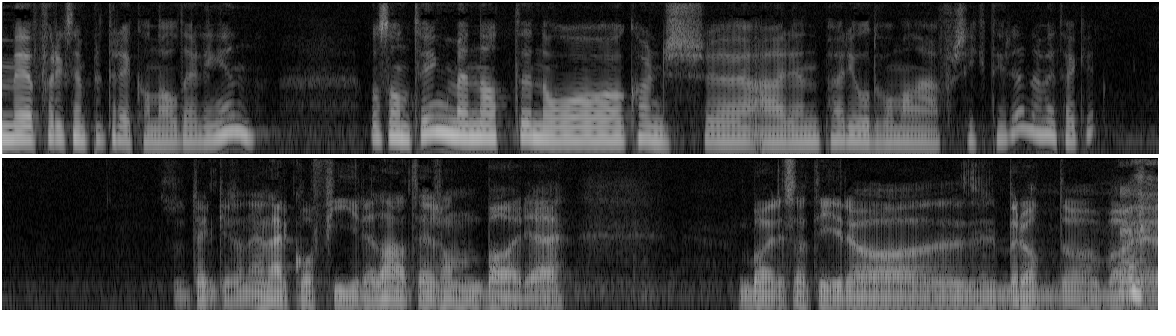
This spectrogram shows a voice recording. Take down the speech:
Med f.eks. trekanaldelingen og sånne ting. Men at det nå kanskje er en periode hvor man er forsiktigere, det vet jeg ikke. Så du tenker sånn NRK4, da? At det er sånn bare bare satire og brodd og bare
